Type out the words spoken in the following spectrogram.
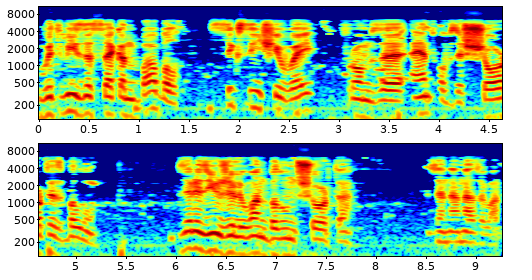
With the second bubble 6 inch away from the end of the shortest balloon. There is usually one balloon shorter than another one.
